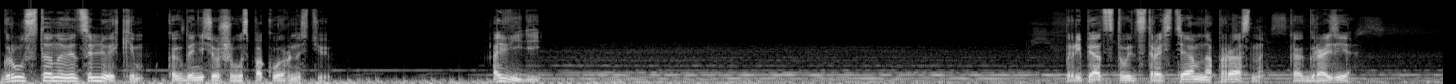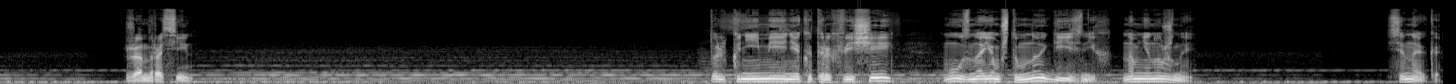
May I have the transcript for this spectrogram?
Груз становится легким, когда несешь его с покорностью. Овидий Препятствует страстям напрасно, как грозе. Жан Рассин Только не имея некоторых вещей, мы узнаем, что многие из них нам не нужны. Синека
